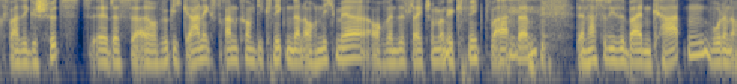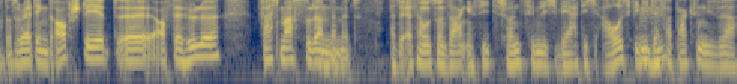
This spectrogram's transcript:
quasi geschützt, äh, dass da auch wirklich gar nichts drankommt. Die knicken dann auch nicht mehr, auch wenn sie vielleicht schon mal geknickt waren dann. dann hast du diese beiden Karten, wo dann auch das Rating draufsteht äh, auf der Hülle. Was machst du dann damit? Also erstmal muss man sagen, es sieht schon ziemlich wertig aus, wie die mhm. da verpackt sind in dieser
